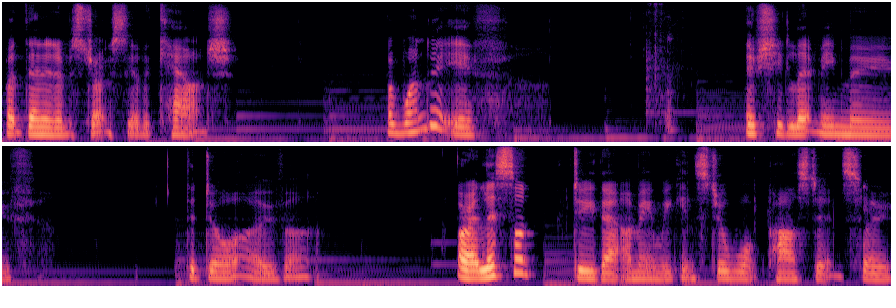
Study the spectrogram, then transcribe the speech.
But then it obstructs the other couch. I wonder if... If she'd let me move the door over. Alright, let's not do that. I mean, we can still walk past it, so...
